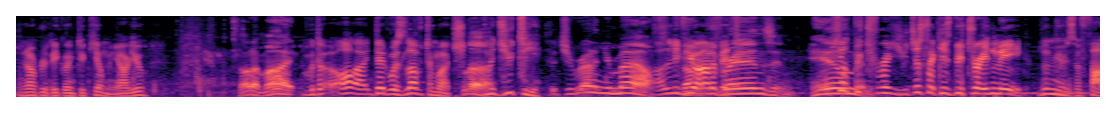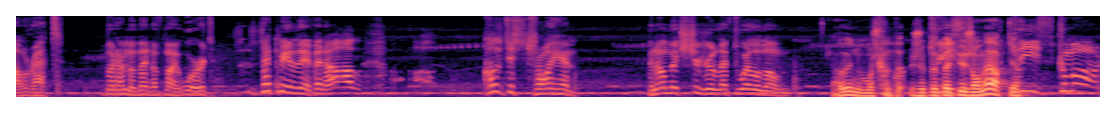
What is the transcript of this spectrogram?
You're not really going to kill me, are you? Thought I might. But all I did was love too much. Look. My duty. But you're running your mouth. I'll leave About you out of it. friends and him. He'll and- betray you just like he's betrayed me. Lemieux is a foul rat. But I'm a man of my word. Let me live and I'll. I'll, I'll destroy him. And I'll make sure you're left well alone. Ah oui, non, moi je peux pas, je peux pas tuer Jean-Marc. Please, come on.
